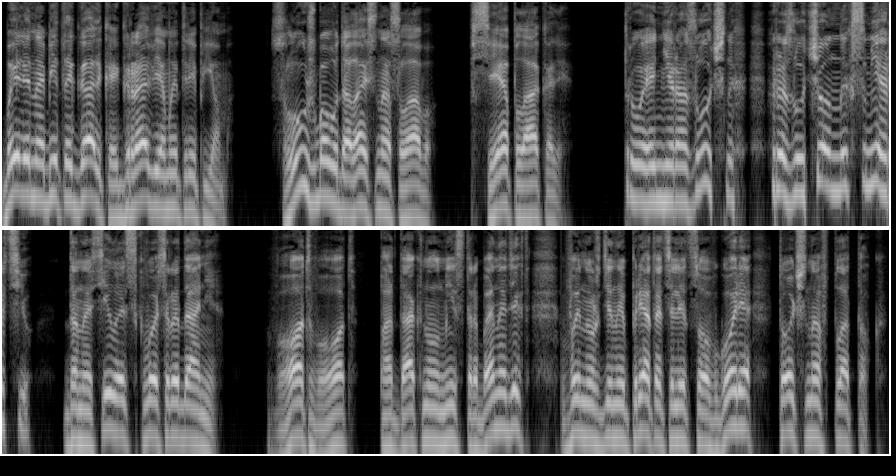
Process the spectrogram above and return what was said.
были набиты галькой, гравием и тряпьем. Служба удалась на славу. Все плакали. «Трое неразлучных, разлученных смертью!» — доносилось сквозь рыдание. «Вот-вот», — подакнул мистер Бенедикт, вынужденный прятать лицо в горе точно в платок.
